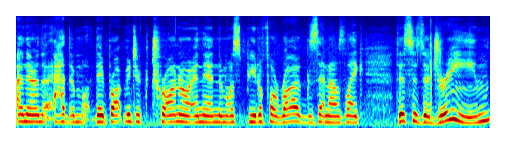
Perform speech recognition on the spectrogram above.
and they had the, they brought me to Toronto, and then the most beautiful rugs, and I was like, this is a dream.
